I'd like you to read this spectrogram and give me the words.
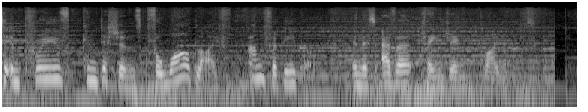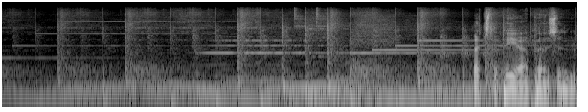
to improve conditions for wildlife and for people in this ever changing climate. That's the PR person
